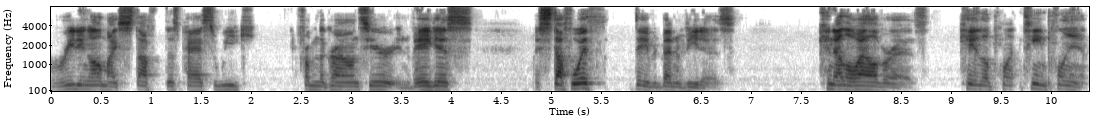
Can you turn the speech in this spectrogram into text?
reading all my stuff this past week from the grounds here in Vegas. My stuff with David Benavidez, Canelo Alvarez, Caleb Team Plant.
